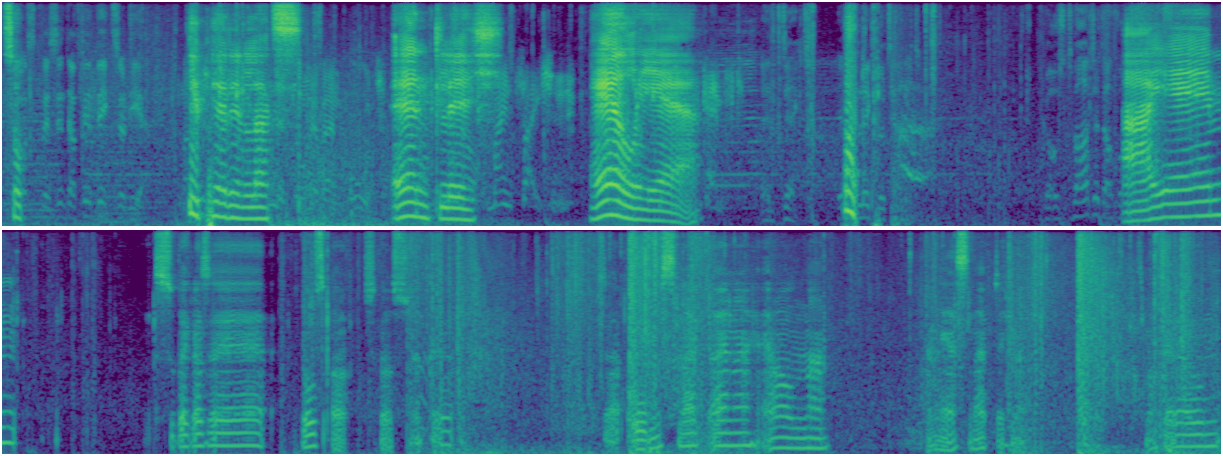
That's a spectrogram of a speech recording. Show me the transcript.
So, Wir sind auf dem Weg zu dir. gib her den Lachs. Endlich. Hell yeah. Entdeckt. Im Blick, Lieutenant. Ghost wartet auf uns. I am Superklasse los aus. Okay. Da oben sniped einer. Hell na. Und er sniped nicht mehr. Was macht er da oben?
